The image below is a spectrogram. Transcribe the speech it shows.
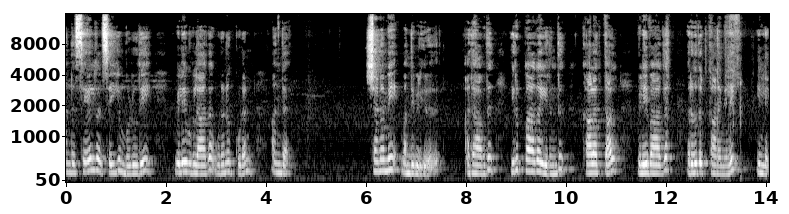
அந்த செயல்கள் செய்யும் பொழுதே விளைவுகளாக உடனுக்குடன் அந்த க்ஷணமே வந்துவிடுகிறது. அதாவது இருப்பாக இருந்து காலத்தால் விளைவாக வருவதற்கான நிலை இல்லை.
